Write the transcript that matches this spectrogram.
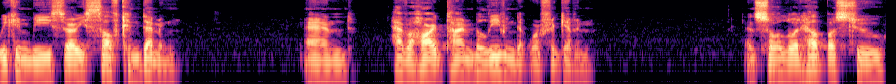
we can be very self condemning and have a hard time believing that we're forgiven. And so, Lord, help us to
